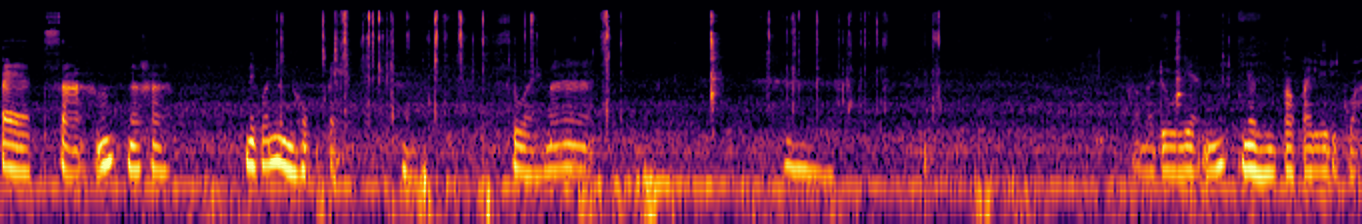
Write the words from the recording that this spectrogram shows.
แปดสามนะคะนึกว่าหนึ่งหกแปดสวยมากเอามาดูเหรียญเงินต่อไปเลยดีกว่า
